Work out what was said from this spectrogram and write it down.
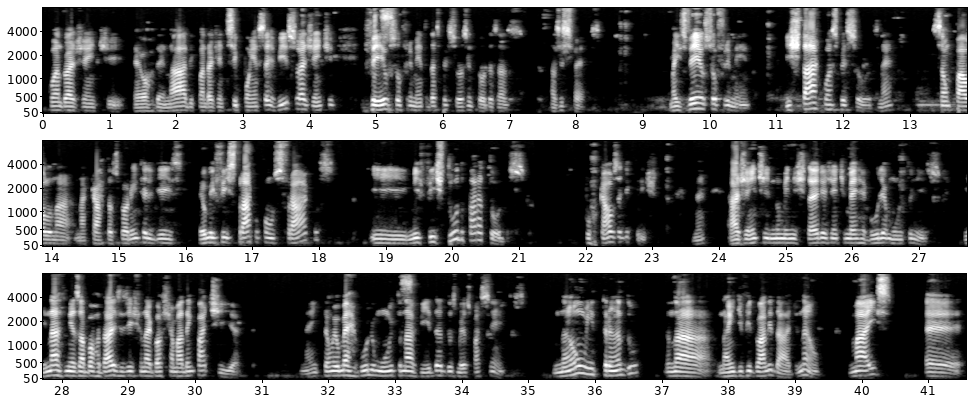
quando a gente é ordenado e quando a gente se põe a serviço, a gente vê o sofrimento das pessoas em todas as, as esferas. Mas ver o sofrimento, estar com as pessoas, né? São Paulo, na, na carta aos Coríntios, ele diz: Eu me fiz fraco com os fracos e me fiz tudo para todos, por causa de Cristo. Né? A gente, no ministério, a gente mergulha muito nisso. E nas minhas abordagens existe um negócio chamado empatia. Né? Então eu mergulho muito na vida dos meus pacientes. Não entrando na, na individualidade, não. Mas é,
